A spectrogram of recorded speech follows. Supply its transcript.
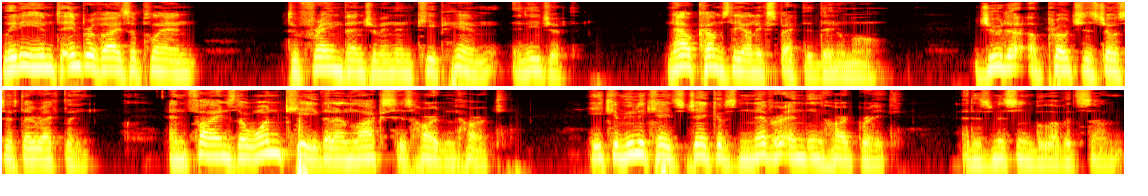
leading him to improvise a plan to frame Benjamin and keep him in Egypt. Now comes the unexpected denouement. Judah approaches Joseph directly and finds the one key that unlocks his hardened heart. He communicates Jacob's never-ending heartbreak at his missing beloved son.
